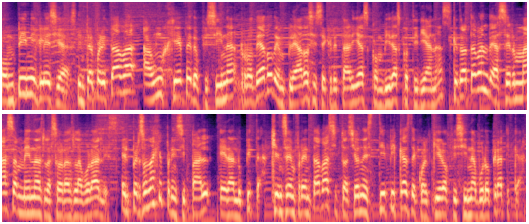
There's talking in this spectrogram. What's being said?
Pompín Iglesias interpretaba a un jefe de oficina rodeado de empleados y secretarias con vidas cotidianas que trataban de hacer más amenas las horas laborales. El personaje principal era Lupita, quien se enfrentaba a situaciones típicas de cualquier oficina burocrática.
